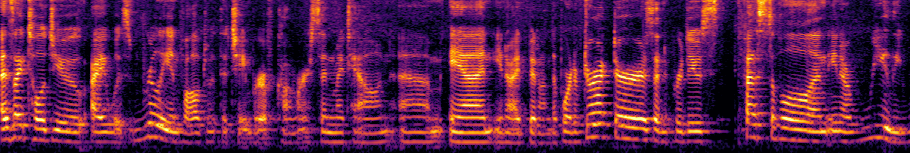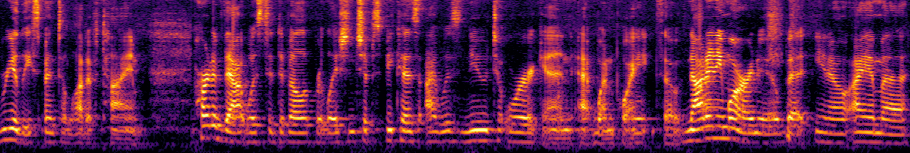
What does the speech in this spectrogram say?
as I told you, I was really involved with the Chamber of Commerce in my town, um, and you know I'd been on the board of directors and produced festival, and you know really, really spent a lot of time. Part of that was to develop relationships because I was new to Oregon at one point, so not anymore new, but you know I am a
